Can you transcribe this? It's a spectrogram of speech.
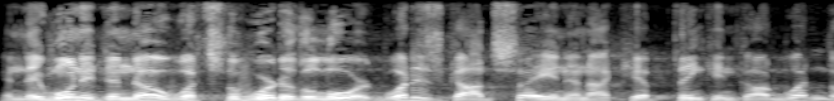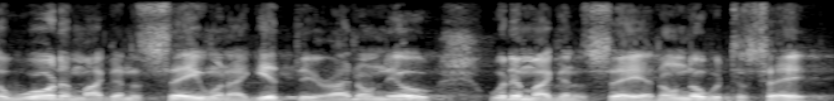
And they wanted to know what's the word of the Lord? What is God saying? And I kept thinking, God, what in the world am I going to say when I get there? I don't know. What am I going to say? I don't know what to say.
